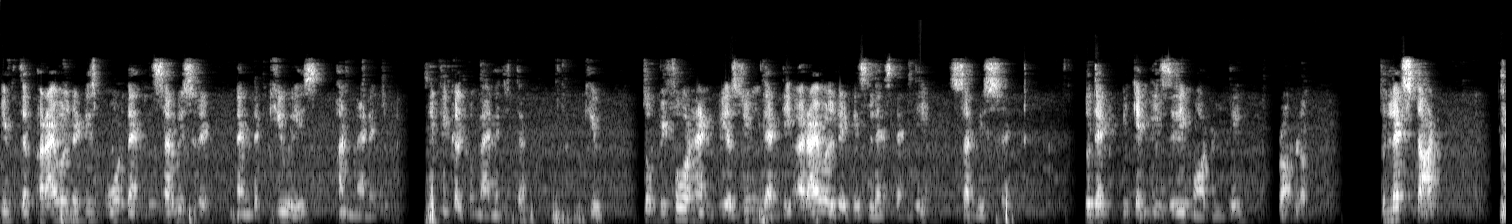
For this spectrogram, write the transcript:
if the arrival rate is more than the service rate, then the queue is unmanageable. Difficult to manage the queue. So beforehand, we assume that the arrival rate is less than the service rate so that we can easily model the problem. So let's start.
